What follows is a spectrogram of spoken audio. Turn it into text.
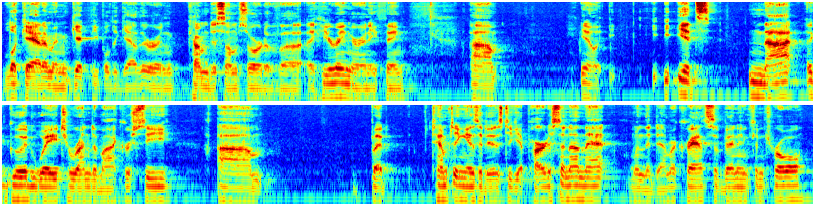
look at them and get people together and come to some sort of a, a hearing or anything. Um, You know, it's not a good way to run democracy. Um, But tempting as it is to get partisan on that, when the Democrats have been in control,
